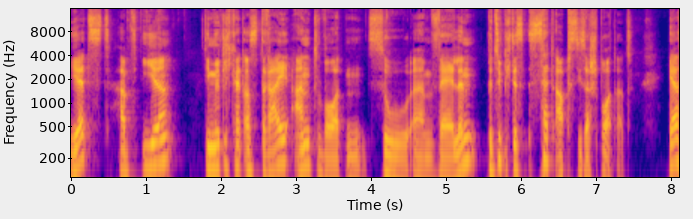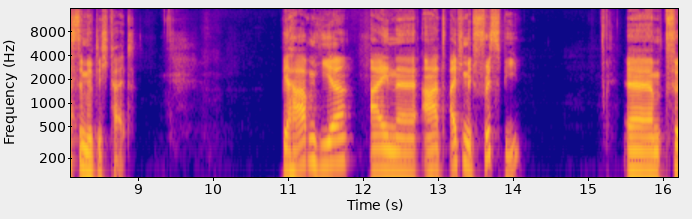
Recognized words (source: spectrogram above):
Jetzt habt ihr die Möglichkeit, aus drei Antworten zu ähm, wählen bezüglich des Setups dieser Sportart. Erste Möglichkeit. Wir haben hier eine Art Ultimate Frisbee ähm, für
